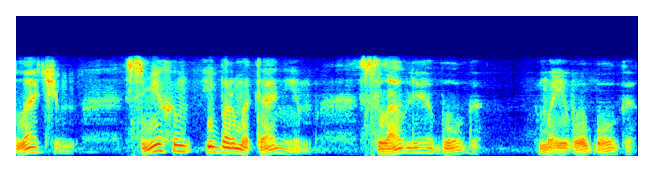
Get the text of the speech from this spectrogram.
Плачем, смехом и бормотанием славлю я Бога, моего Бога.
